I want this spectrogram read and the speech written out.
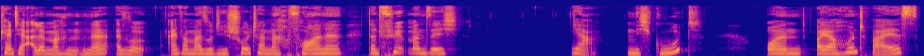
könnt ihr alle machen, ne? Also einfach mal so die Schultern nach vorne, dann fühlt man sich, ja, nicht gut und euer Hund weiß,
